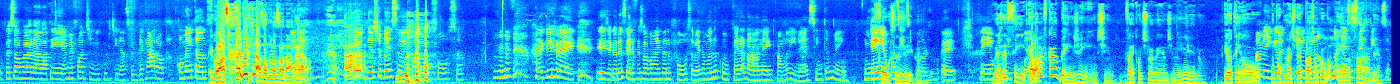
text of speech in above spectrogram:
O pessoal vai olhar lá, tem a minha fotinha curtindo as coisas da Carol, comentando. É igual a. Sara curtindo as fotos do Bolsonaro, é real. Eu, Deus te abençoe, Carol, força. Aqui, véi. Gente, agora sério, o pessoal comentando força, vai tomando cu. Pera lá, né? Calma aí, não é assim também. Nem eu Força, Zico. pano. É. Nem eu Mas assim, ela vai ficar bem, gente. Vai continuar ganhando dinheiro. Eu tenho Amiga, um pouco mais de eu preocupação não, com a não tenho Lumena, essa sabe? certeza.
